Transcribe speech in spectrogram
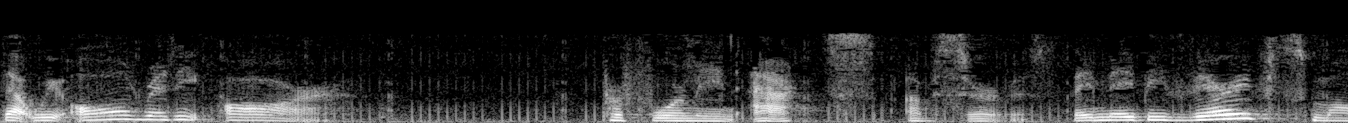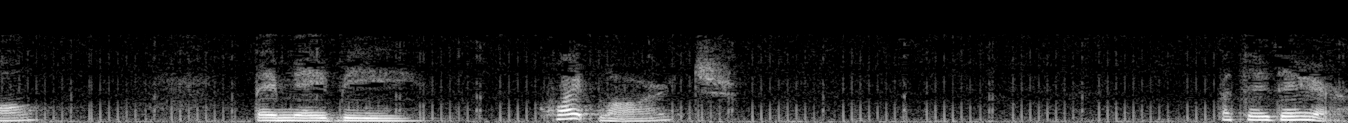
that we already are performing acts of service. They may be very small, they may be quite large, but they're there.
